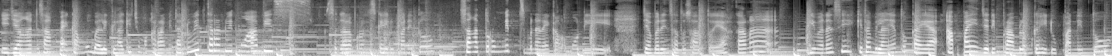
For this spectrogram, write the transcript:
ya jangan sampai kamu balik lagi cuma karena minta duit karena duitmu habis. Segala proses kehidupan itu sangat rumit sebenarnya kalau mau dijabarin satu-satu ya. Karena gimana sih kita bilangnya tuh kayak apa yang jadi problem kehidupan itu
